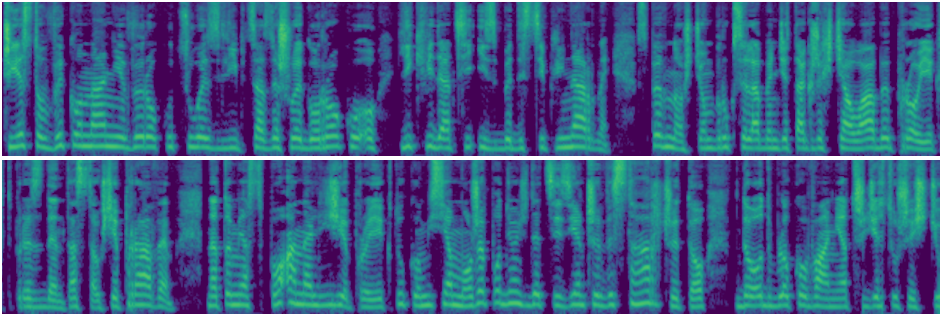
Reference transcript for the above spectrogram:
czy jest to wykonanie wyroku CUE z lipca zeszłego roku o likwidacji Izby Dyscyplinarnej. Z pewnością Bruksela będzie także chciała, aby projekt prezydenta stał się prawem. Natomiast po analizie projektu Komisja może podjąć decyzję, czy wystarczy to do odblokowania 36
